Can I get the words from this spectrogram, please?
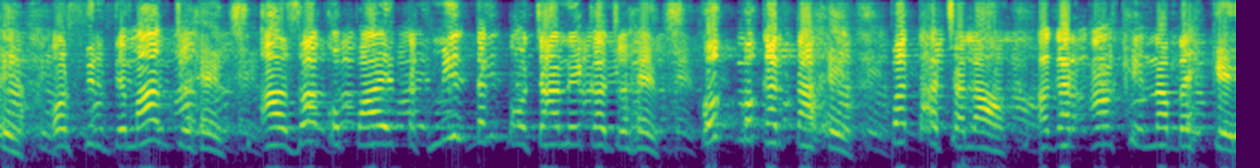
ہے، اور پھر دماغ جو ہے آزا کو پائے تکمیل تک پہنچانے کا جو ہے، حکم کرتا ہے۔ پتا چلا، اگر آنکھیں نہ بہکے،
